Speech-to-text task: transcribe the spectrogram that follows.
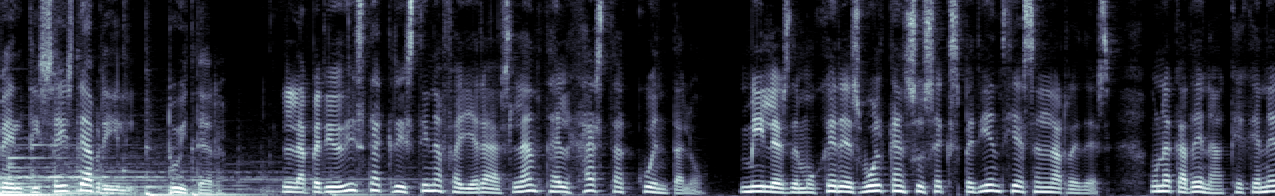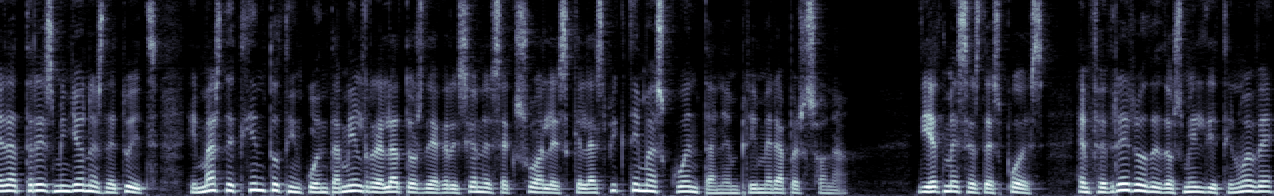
26 de abril, Twitter. La periodista Cristina Fallarás lanza el hashtag Cuéntalo. Miles de mujeres vuelcan sus experiencias en las redes, una cadena que genera 3 millones de tweets y más de 150.000 relatos de agresiones sexuales que las víctimas cuentan en primera persona. Diez meses después, en febrero de 2019,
